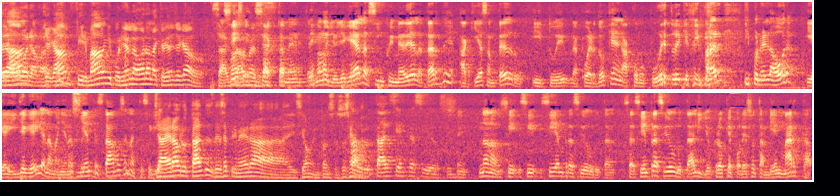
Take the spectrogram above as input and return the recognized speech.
llegaban, ahora, man. llegaban, firmaban y ponían la hora a la que habían llegado. Exacto. Sí, exactamente. No, no, yo llegué a las cinco y media de la tarde aquí a San Pedro y tuve, me acuerdo que a como pude tuve que firmar y poner la hora. Y ahí llegué y a la mañana siguiente estábamos en la que seguía. Ya era brutal desde esa primera edición, entonces. O sea, Ah, brutal siempre ha sido, sí. Sí. No, no, sí, sí, siempre ha sido brutal. O sea, siempre ha sido brutal y yo creo que por eso también marca,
